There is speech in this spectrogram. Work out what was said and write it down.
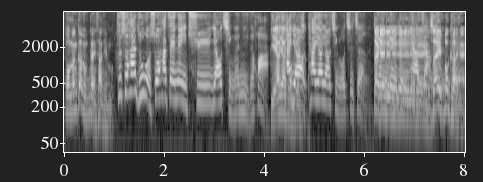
我们根本不可能上节目。就是说，他如果说他在那一区邀请了你的话，也要邀请他要他要邀请罗志正。对对对对对对对，所以不可能。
